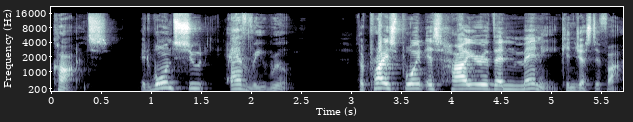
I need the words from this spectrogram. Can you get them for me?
Cons. It won't suit every room. The price point is higher than many can justify.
